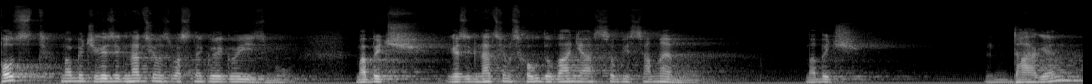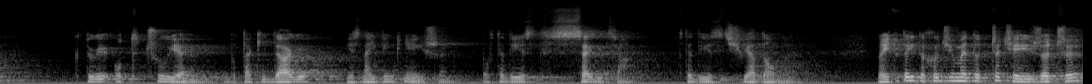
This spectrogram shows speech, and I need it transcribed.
post ma być rezygnacją z własnego egoizmu, ma być rezygnacją z hołdowania sobie samemu. Ma być darem, który odczuje, bo taki dar jest najpiękniejszy, bo wtedy jest z serca, wtedy jest świadomy. No i tutaj dochodzimy do trzeciej rzeczy,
